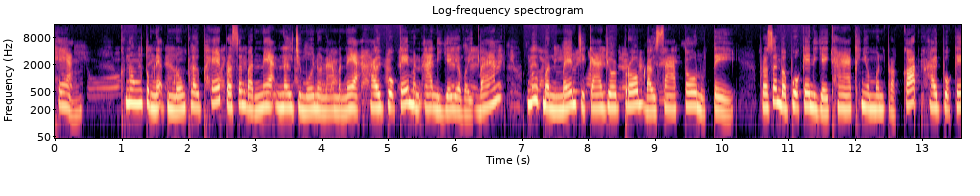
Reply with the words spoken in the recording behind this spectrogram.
ភាំង ក្នុងទំនាក់ទំនងផ្លូវភេទប្រសិនបើអ្នកនៅជាមួយនរណាម្នាក់ហើយពួកគេមិនអាចនិយាយអ្វីបាននោះមិនមែនជាការយល់ព្រមដោយសារតោនោះទេប្រសិនបើពួកគេនិយាយថាខ្ញុំមិនប្រកាសហើយពួកគេ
